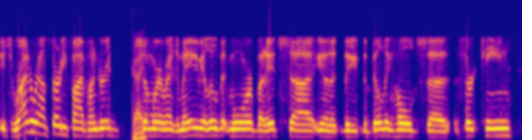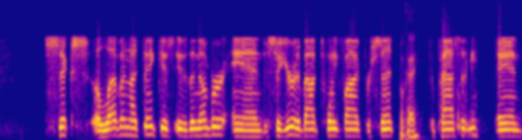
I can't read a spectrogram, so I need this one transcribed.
it's right around 3,500, Okay. somewhere around maybe a little bit more, but it's uh, you know the the, the building holds uh, 13. 6 11 I think is is the number and so you're at about 25% Okay. capacity and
